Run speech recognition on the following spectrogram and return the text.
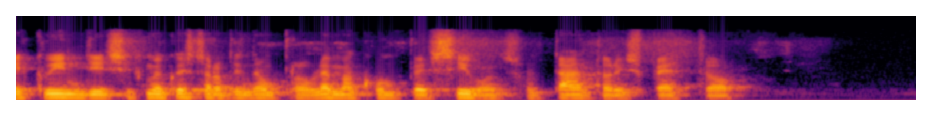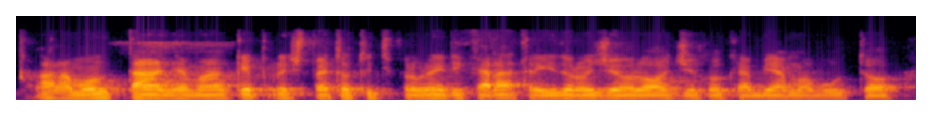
e quindi siccome questo rappresenta un problema complessivo non soltanto rispetto alla montagna ma anche rispetto a tutti i problemi di carattere idrogeologico che abbiamo avuto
